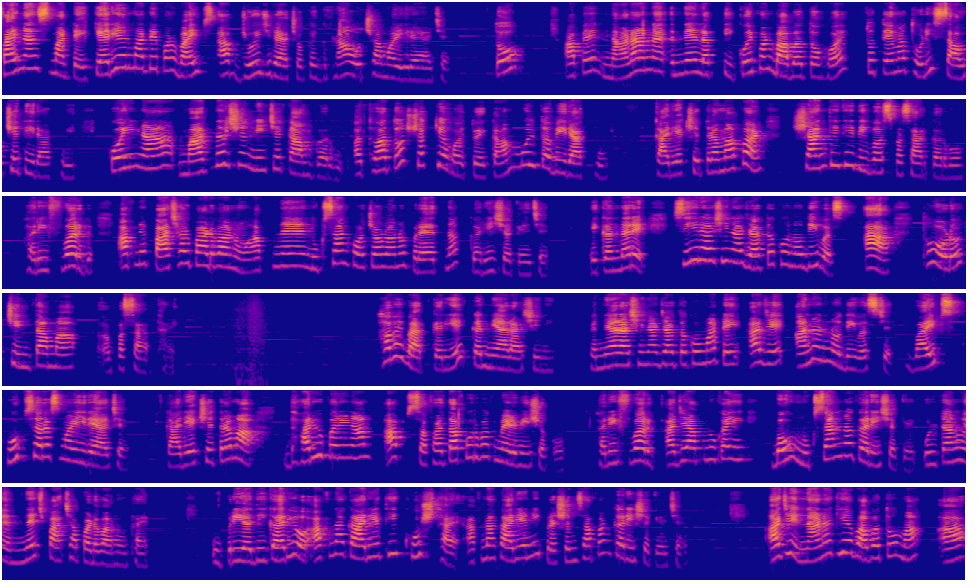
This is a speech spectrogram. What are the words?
ફાઇનાન્સ માટે, કેરિયર માટે પણ વાઇબ્સ આપ જોઈ જ રહ્યા છો કે ઘણા ઓછા મળી રહ્યા છે. તો આપે નાણાંને લગતી કોઈ પણ બાબતો હોય, તો તેમાં થોડી સાવચેતી રાખવી. કોઈના માર્ગદર્શન નીચે કામ કરવું અથવા તો શક્ય હોય તો એ કામ મુલતવી રાખવું. કાર્યક્ષેત્રમાં પણ શાંતિથી દિવસ પસાર કરવો. હરીફ વર્ગ આપને પાછળ પાડવાનો, આપને નુકસાન પહોંચાડવાનો પ્રયત્ન કરી શકે છે. એકંદરે સિંહ રાશિના જાતકોનો દિવસ આ થોડો ચિંતામાં પસાર થાય. હવે વાત કરીએ કન્યા રાશિની. કન્યા રાશિના જાતકો માટે આજે આનંદનો દિવસ છે. વાઇબ્સ ખૂબ સરસ મળી રહ્યા છે. કાર્યક્ષેત્રમાં ધાર્યું પરિણામ આપ સફળતાપૂર્વક મેળવી શકો. હરીફ વર્ગ આજે આપનું કંઈ બહુ નુકસાન ન કરી શકે. ઉલટાનું એમને જ પાછા પડવાનું થાય. ઉપરી અધિકારીઓ આપના કાર્યથી ખુશ થાય, આપના કાર્યની પ્રશંસા પણ કરી શકે છે. આજે નાણાકીય બાબતોમાં આ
